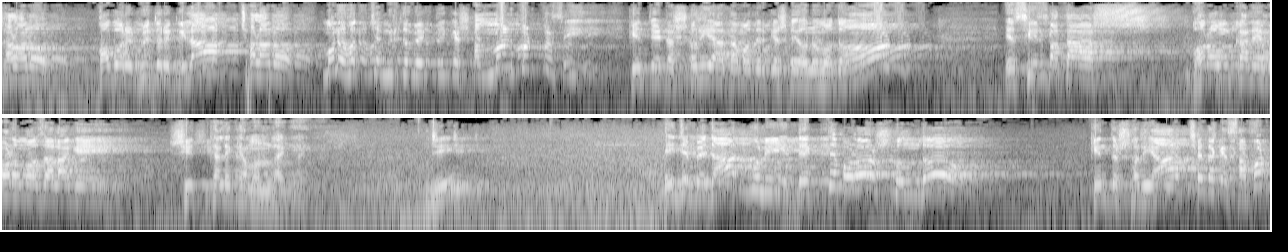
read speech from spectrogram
ছড়ানো, কবরের ভিতরে গিলাপ ছড়ানো, মনে হচ্ছে মৃত ব্যক্তিকে সম্মান করতেছি, কিন্তু এটা শরিয়াত আমাদেরকে সেই অনুমোদন। এসির বাতাস গরমকালে বড় মজা লাগে, শীতকালে কেমন লাগে? জি? এই যে বেদাত গুলি দেখতে বড় সুন্দর কিন্তু শরিয়াত সেটাকে সাপোর্ট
